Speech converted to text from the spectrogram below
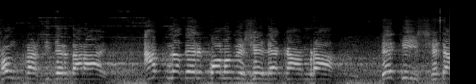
সন্ত্রাসীদের দ্বারায়। আপনাদের কলমে সে লেখা আমরা দেখি সেটা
